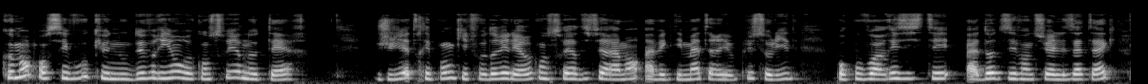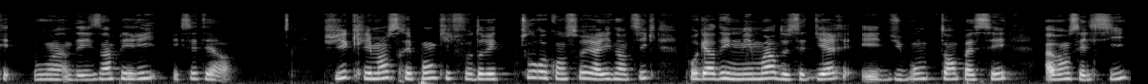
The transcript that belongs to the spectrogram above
Comment pensez-vous que nous devrions reconstruire nos terres? Juliette répond qu'il faudrait les reconstruire différemment avec des matériaux plus solides pour pouvoir résister à d'autres éventuelles attaques ou à des impéries, etc. Puis Clémence répond qu'il faudrait tout reconstruire à l'identique pour garder une mémoire de cette guerre et du bon temps passé avant celle-ci,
